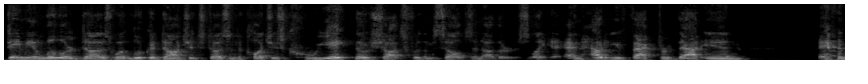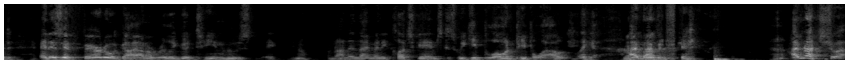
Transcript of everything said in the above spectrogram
Damian Lillard does, what Luka Doncic does in the clutch is create those shots for themselves and others. Like, and how do you factor that in? And and is it fair to a guy on a really good team who's you know I'm not in that many clutch games because we keep blowing people out. Like I'm not I'm not sure.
